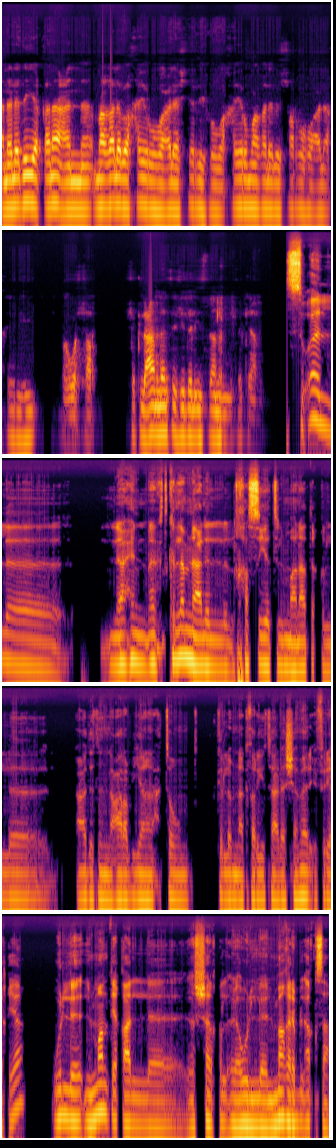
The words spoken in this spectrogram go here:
أنا لدي قناعة أن ما غلب خيره على شره فهو خير ما غلب شره على خيره فهو شر. بشكل عام لن تجد الإنسان المتكامل. السؤال الحين تكلمنا على خاصية المناطق عادة العربية حتى تكلمنا أكثريتها على شمال إفريقيا والمنطقة الشرق أو المغرب الأقصى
